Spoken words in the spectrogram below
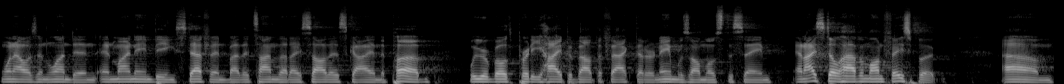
when I was in London, and my name being Stefan, by the time that I saw this guy in the pub, we were both pretty hype about the fact that our name was almost the same, and I still have him on Facebook. Um,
